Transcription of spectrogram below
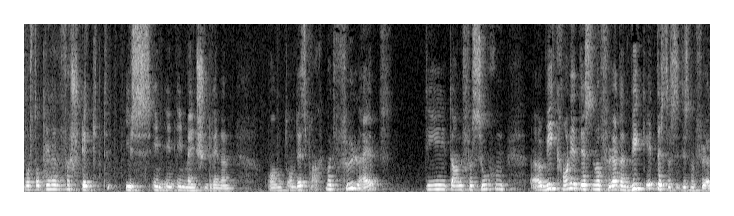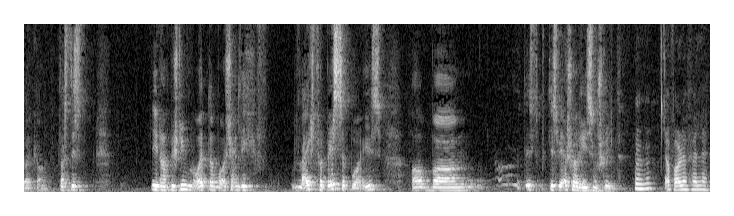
was da drinnen versteckt ist in, in, in Menschen drinnen. Und, und jetzt braucht man viel Leute, die dann versuchen, äh, wie kann ich das noch fördern, wie geht es, dass ich das noch fördern kann. Dass das in einem bestimmten Alter wahrscheinlich leicht verbesserbar ist, aber ähm, das, das wäre schon ein Riesenschritt. Mhm, auf alle Fälle.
